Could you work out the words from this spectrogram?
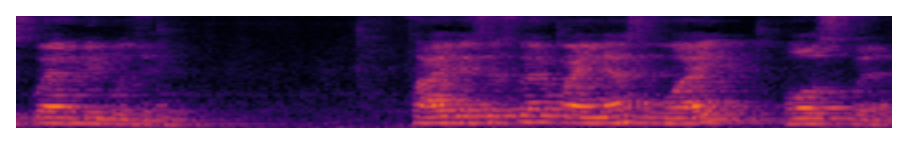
স্কোয়ার কে বুঝি। Five X square minus Y whole square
